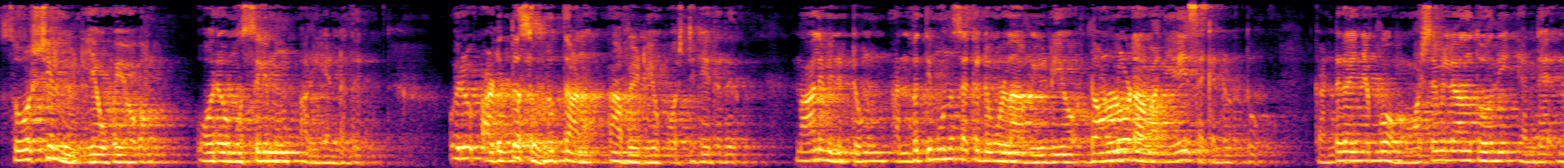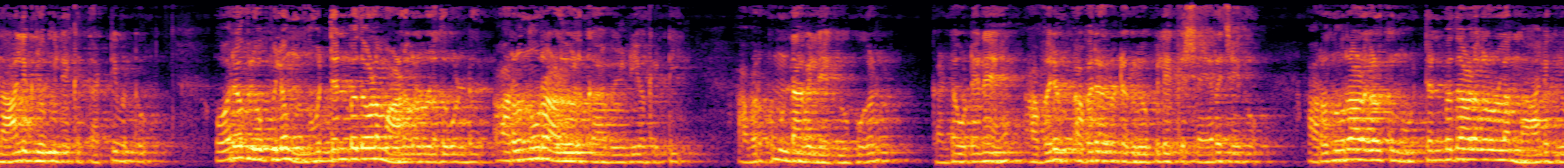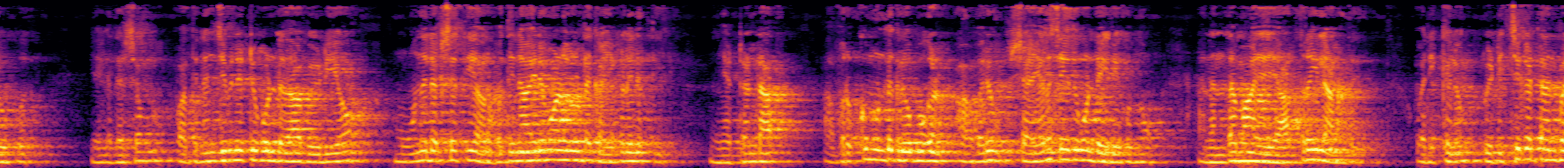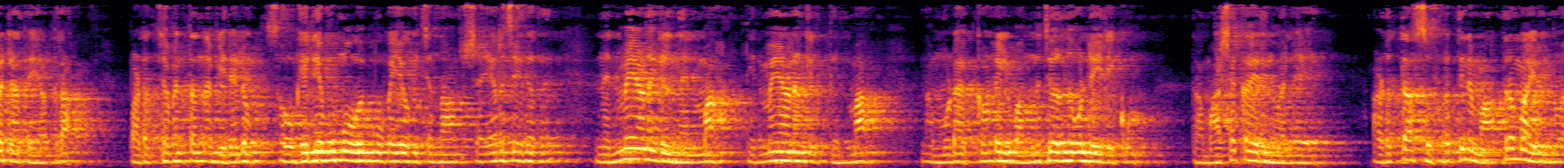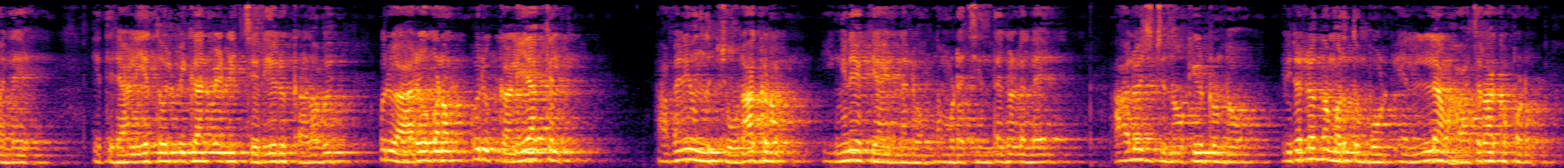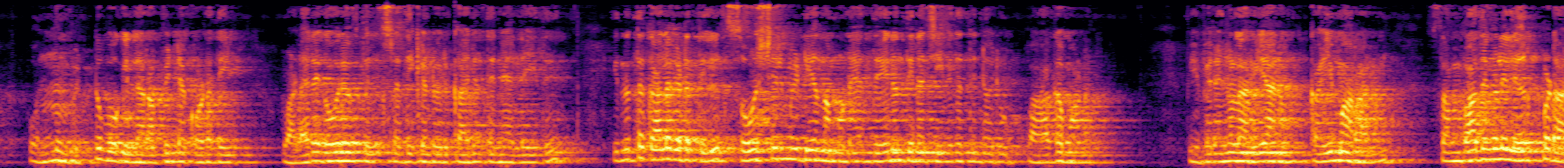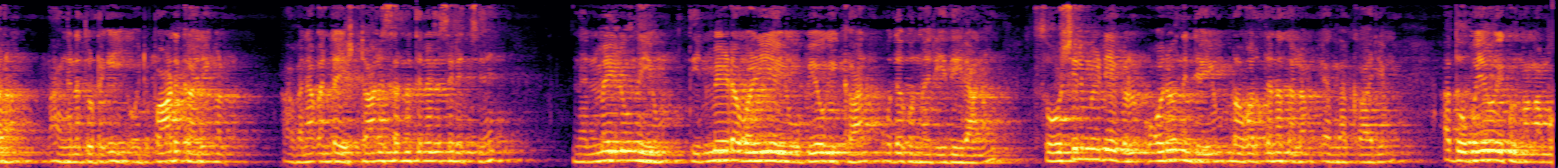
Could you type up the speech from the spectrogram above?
Social media ഉപയോഗം ഓരോ മുസ്ലിമും അറിയേണ്ടത്. ഒരു അടുത്ത സുഹൃത്താണ് ആ വീഡിയോ പോസ്റ്റ് ചെയ്തത്. നാല് മിനിറ്റും അൻപത്തിമൂന്ന് സെക്കൻഡുമുള്ള ആ വീഡിയോ ഡൗൺലോഡ് ആവാൻ ഏഴ് സെക്കൻഡ് എടുത്തു. കണ്ടു കഴിഞ്ഞപ്പോൾ മോശമില്ലാന്ന് തോന്നി എന്റെ നാല് ഗ്രൂപ്പിലേക്ക് തട്ടിവിട്ടു. ഓരോ ഗ്രൂപ്പിലും നൂറ്റൻപതോളം ആളുകളുള്ളത് കൊണ്ട് അറുന്നൂറ് ആളുകൾക്ക് ആ വീഡിയോ കിട്ടി. അവർക്കും ഉണ്ടാവില്ലേ ഗ്രൂപ്പുകൾ? കണ്ട ഉടനെ അവരും അവരവരുടെ ഗ്രൂപ്പിലേക്ക് ഷെയർ ചെയ്തു. അറുന്നൂറ് ആളുകൾക്ക് നൂറ്റൻപത് ആളുകളുള്ള നാല് ഗ്രൂപ്പ്. ഏകദേശം പതിനഞ്ച് മിനിറ്റ് കൊണ്ട് ആ വീഡിയോ മൂന്ന് ലക്ഷത്തി അറുപതിനായിരം ആളുകളുടെ കൈകളിലെത്തി. ഞെട്ടണ്ട. അവർക്കുമുണ്ട് ഗ്രൂപ്പുകൾ. അവരും ഷെയർ ചെയ്തുകൊണ്ടേയിരിക്കുന്നു. അനന്തമായ യാത്രയിലാണത്. ഒരിക്കലും പിടിച്ചു കെട്ടാൻ പറ്റാത്ത യാത്ര. പടച്ചവൻ തന്ന വിരലും സൗകര്യവും ഉപയോഗിച്ച് നാം ഷെയർ ചെയ്തത് നന്മയാണെങ്കിൽ നന്മ തിന്മയാണെങ്കിൽ തിന്മ. നമ്മുടെ അക്കൗണ്ടിൽ വന്നു ചേർന്നുകൊണ്ടേയിരിക്കും. തമാശക്കായിരുന്നു അല്ലേ അടുത്ത സുഹൃത്തിന് മാത്രമായിരുന്നു അല്ലേ എതിരാളിയെ തോൽപ്പിക്കാൻ വേണ്ടി ചെറിയൊരു കളവ് ഒരു ആരോപണം ഒരു കളിയാക്കൽ. അവനെ ഒന്ന് ചൂടാക്കണം. ഇങ്ങനെയൊക്കെ ആയിരുന്നല്ലോ നമ്മുടെ ചിന്തകളല്ലേ? ആലോചിച്ച് നോക്കിയിട്ടുണ്ടോ? വിരലൊന്നമർത്തുമ്പോൾ എല്ലാം ഹാജരാക്കപ്പെടും. ഒന്നും വിട്ടുപോകില്ല റബ്ബിന്റെ കോടതി. വളരെ ഗൗരവത്തിൽ ശ്രദ്ധിക്കേണ്ട ഒരു കാര്യം തന്നെയല്ലേ ഇത്? ഇന്നത്തെ കാലഘട്ടത്തിൽ സോഷ്യൽ മീഡിയ നമ്മുടെ ദൈനംദിന ജീവിതത്തിന്റെ ഒരു ഭാഗമാണ്. വിവരങ്ങൾ അറിയാനും കൈമാറാനും സമ്പാദങ്ങളിൽ ഏർപ്പെടാനും അങ്ങനെ തുടങ്ങി ഒരുപാട് കാര്യങ്ങൾ. അവനവന്റെ ഇഷ്ടാനുസരണത്തിനനുസരിച്ച് നന്മയിലൂന്നിയും തിന്മയുടെ വഴിയെയും ഉപയോഗിക്കാൻ ഉതകുന്ന രീതിയിലാണ് സോഷ്യൽ മീഡിയകൾ ഓരോന്നിന്റെയും പ്രവർത്തന തലം എന്ന കാര്യം. അത് ഉപയോഗിക്കുന്ന നമ്മൾ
